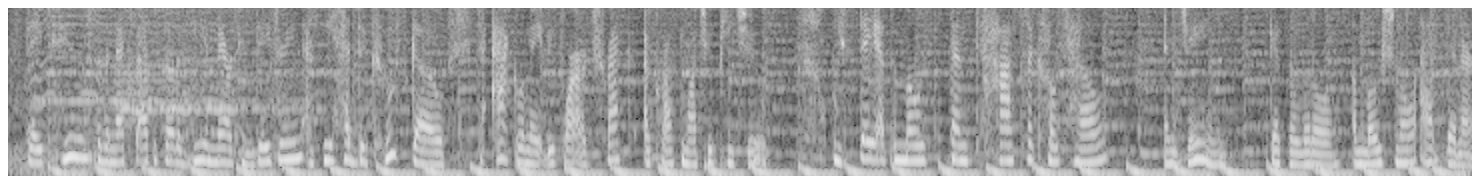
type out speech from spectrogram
Stay tuned for the next episode of The American Daydream as we head to Cusco to acclimate before our trek across Machu Picchu. We stay at the most fantastic hotel, and James gets a little emotional at dinner.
